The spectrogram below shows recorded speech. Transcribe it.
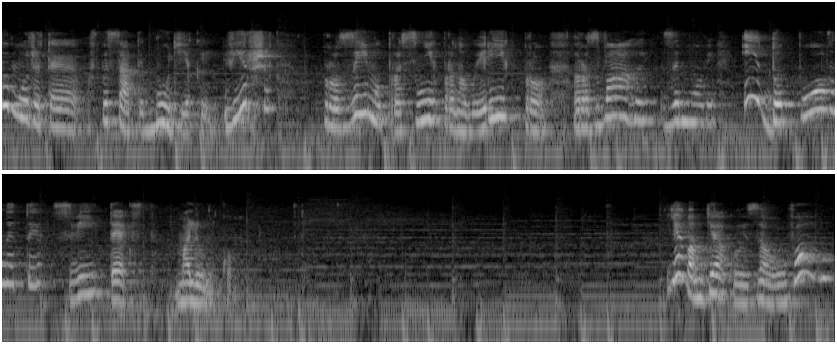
Ви можете вписати будь-який віршик про зиму, про сніг, про новий рік, про розваги зимові і доповнити свій текст малюнком. Я вам дякую за увагу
